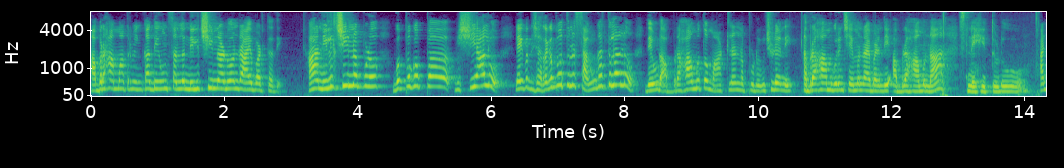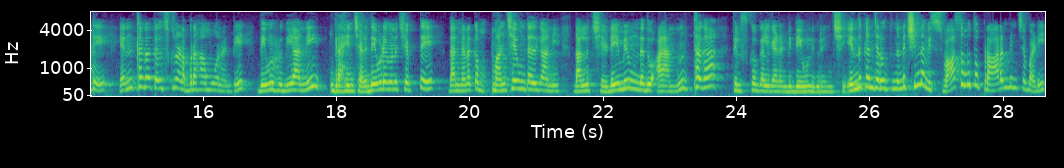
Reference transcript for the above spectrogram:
అబ్రహాం మాత్రం ఇంకా దేవుని సన్నిలో నిలిచి ఉన్నాడు అని రాయబడుతుంది. ఆ నిలిచి ఉన్నప్పుడు గొప్ప గొప్ప విషయాలు లేకపోతే జరగబోతున్న సంగతులను దేవుడు అబ్రహాముతో మాట్లాడినప్పుడు చూడండి. అబ్రహాము గురించి ఏమని రాయబడింది? అబ్రహాము నా స్నేహితుడు. అంటే ఎంతగా తెలుసుకున్నాడు అబ్రహాము అని అంటే దేవుని హృదయాన్ని గ్రహించాడు. దేవుడు ఏమైనా చెప్తే దాని వెనక మంచే ఉంటుంది కానీ దానిలో చెడేమీ ఉండదు. అంతగా తెలుసుకోగలిగాడండి దేవుని గురించి. ఎందుకని జరుగుతుందంటే చిన్న విశ్వాసముతో ప్రారంభించబడి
